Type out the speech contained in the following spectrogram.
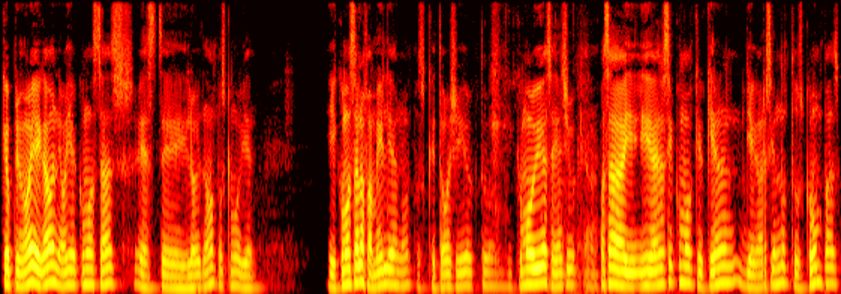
que primero llegaban y, oye, ¿cómo estás? Este, y luego, no, pues que muy bien. ¿Y cómo está la familia? No, pues que todo chido. todo- ¿Y cómo vives allá en Chihuahua? Claro. O sea, y, y es así como que quieren llegar siendo tus compas,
